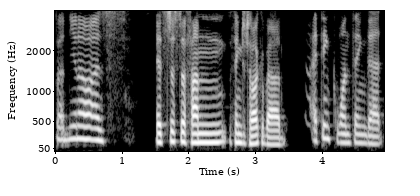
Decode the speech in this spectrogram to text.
But you know it's it's just a fun thing to talk about. I think one thing that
